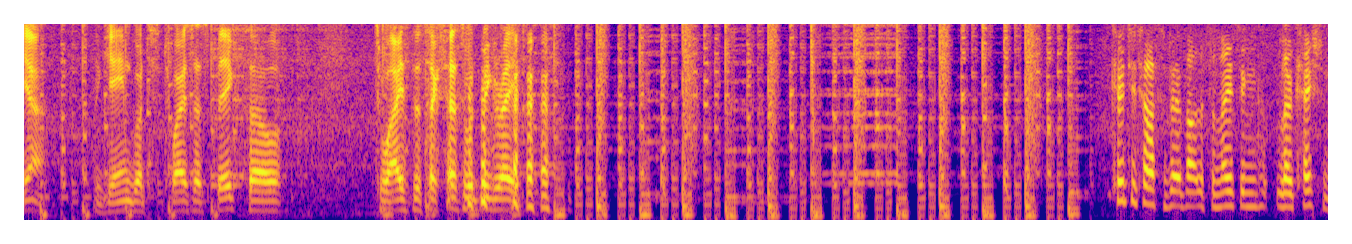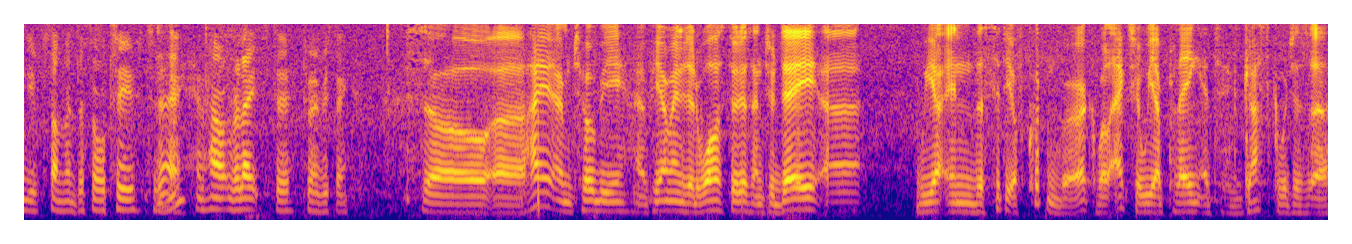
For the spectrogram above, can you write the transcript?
Yeah, the game got twice as big, so twice the success would be great. Could you tell us a bit about this amazing location you've summoned us all to today Mhm. and how it relates to, to everything? So, uh, hi, I'm Toby, I'm PR manager at Warhorse Studios, and today uh, we are in the city of Kuttenberg. Well, actually, we are playing at Gask, which is an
